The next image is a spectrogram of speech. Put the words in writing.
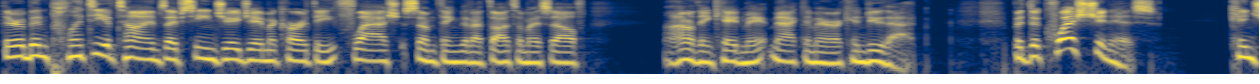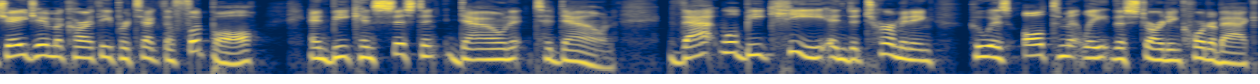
there have been plenty of times I've seen JJ McCarthy flash something that I thought to myself, I don't think Cade McNamara can do that. But the question is, can JJ McCarthy protect the football and be consistent down to down? That will be key in determining who is ultimately the starting quarterback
